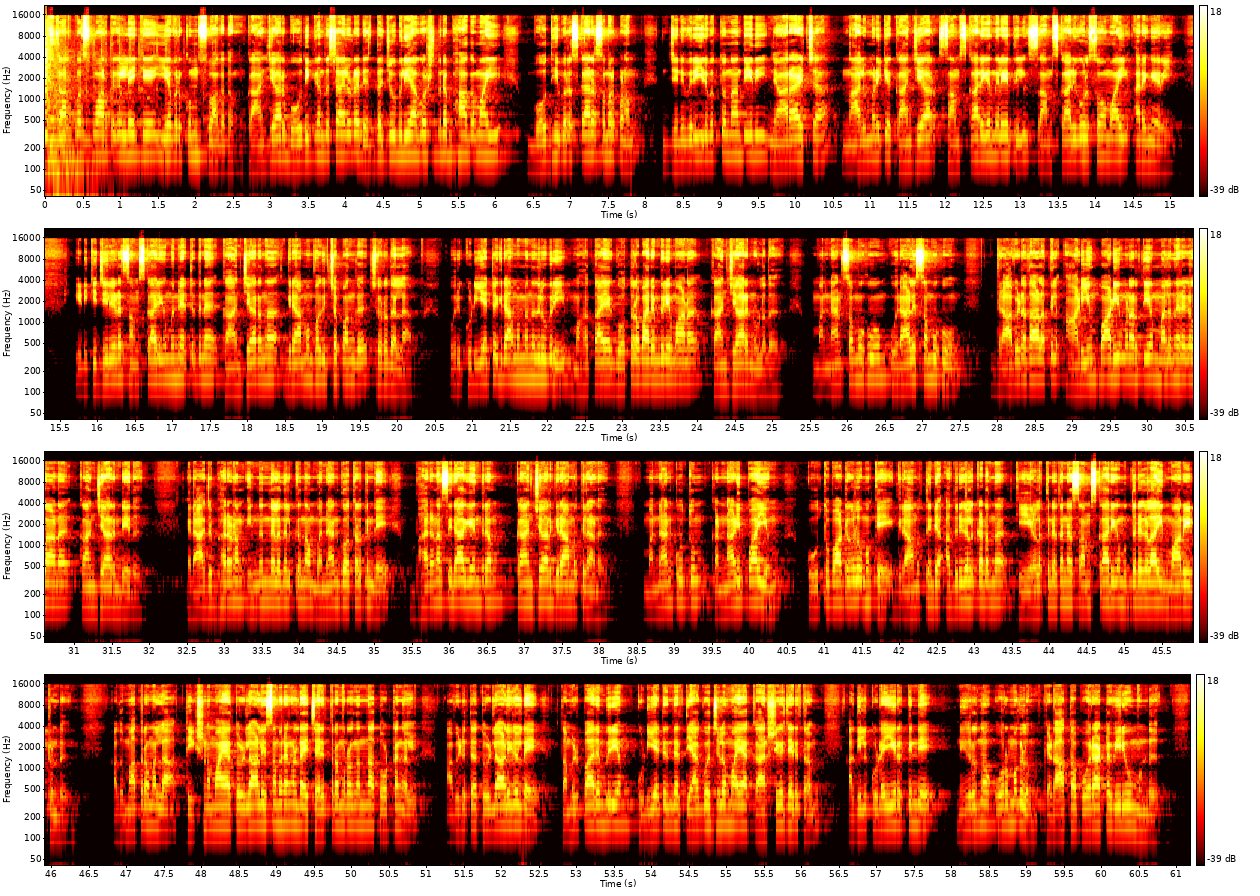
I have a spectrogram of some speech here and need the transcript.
Special star plus വാർത്തകളിലേക്ക് ഏവർക്കും സ്വാഗതം. കാഞ്ചിയാർ ബോധി ഗ്രന്ഥശാലയുടെ രജത ജൂബിലി ആഘോഷത്തിന്റെ ഭാഗമായി ബോധി പുരസ്കാര സമർപ്പണം ജനുവരി ഇരുപത്തൊന്നാം തീയതി ഞായറാഴ്ച നാലു മണിക്ക് കാഞ്ചിയാർ സാംസ്കാരിക നിലയത്തിൽ സാംസ്കാരികോത്സവമായി അരങ്ങേറി. ഇടുക്കി ജില്ലയുടെ സാംസ്കാരിക മുന്നേറ്റത്തിന് കാഞ്ചിയാർ എന്ന ഗ്രാമം വഹിച്ച പങ്ക് ചെറുതല്ല. ഒരു കുടിയേറ്റ ഗ്രാമം എന്നതിലുപരി മഹത്തായ ഗോത്രപാരമ്പര്യമാണ് കാഞ്ചിയാറിനുള്ളത്. മന്നാൻ സമൂഹവും ഉരാളി സമൂഹവും ദ്രാവിഡ താളത്തിൽ ആടിയും പാടിയും ഉണർത്തിയ മലനിരകളാണ് കാഞ്ചാറിന്റേത് രാജഭരണം ഇന്നും നിലനിൽക്കുന്ന മന്നാൻ ഗോത്രത്തിന്റെ ഭരണസിരാകേന്ദ്രം കാഞ്ചാർ ഗ്രാമത്തിലാണ്. മന്നാൻ കൂത്തും കണ്ണാടിപ്പായും കൂത്തുപാട്ടുകളുമൊക്കെ ഗ്രാമത്തിന്റെ അതിരുകൾ കടന്ന് കേരളത്തിന്റെ തന്നെ സാംസ്കാരിക മുദ്രകളായി മാറിയിട്ടുണ്ട്. അതുമാത്രമല്ല തീക്ഷണമായ തൊഴിലാളി സമരങ്ങളുടെ ചരിത്രമുറങ്ങുന്ന തോട്ടങ്ങൾ അവിടുത്തെ തൊഴിലാളികളുടെ തമിഴ് പാരമ്പര്യം കുടിയേറ്റത്തിന്റെ ത്യാഗോജ്വലമായ കാർഷിക ചരിത്രം അതിൽ കുടയിറക്കിന്റെ നീറുന്ന ഓർമ്മകളും കെടാത്ത പോരാട്ട വീര്യവുമുണ്ട്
